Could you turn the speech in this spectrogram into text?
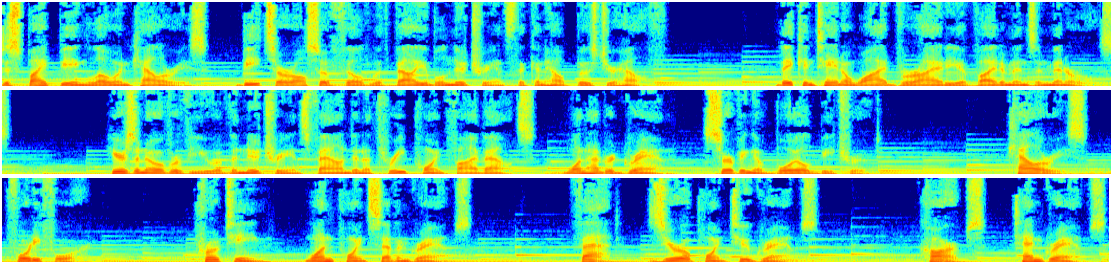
Despite being low in calories, beets are also filled with valuable nutrients that can help boost your health. They contain a wide variety of vitamins and minerals. Here's an overview of the nutrients found in a 3.5 ounce, 100 gram, serving of boiled beetroot. Calories, 44. Protein, 1.7 grams. Fat, 0.2 grams. Carbs, 10 grams.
